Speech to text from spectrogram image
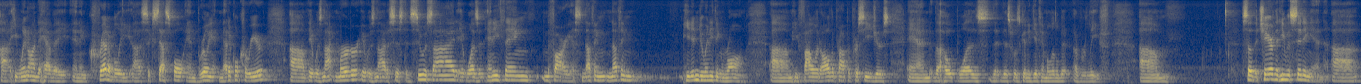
Uh, he went on to have a, an incredibly uh, successful and brilliant medical career. Um, it was not murder, it was not assisted suicide, it wasn't anything nefarious, nothing, nothing, he didn't do anything wrong. Um, he followed all the proper procedures, and the hope was that this was going to give him a little bit of relief. Um, so the chair that he was sitting in uh,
